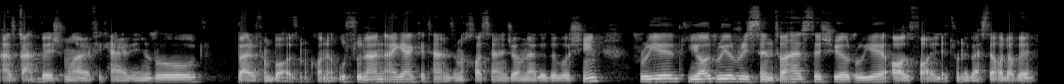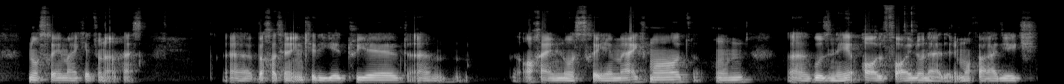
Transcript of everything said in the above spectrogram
از قبل بهش معرفی کردین رو براتون باز می‌کنه. اصولا اگر که تنظیم خاص انجام نداده باشین روی یا روی ریسنت ها هستش یا روی آل فایلتونه بسته حالا به نسخه مکتون هم هست. به خاطر اینکه دیگه توی آخرین نسخه مک ما اون گزینه آل فایل رو نداریم. ما فقط یک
